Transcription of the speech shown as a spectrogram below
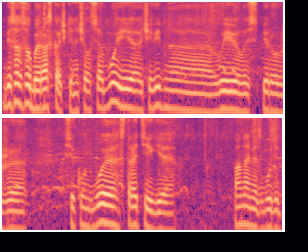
Без особой раскачки начался бой, и, очевидно, выявилась с первых же секунд боя стратегия. Панамец будет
